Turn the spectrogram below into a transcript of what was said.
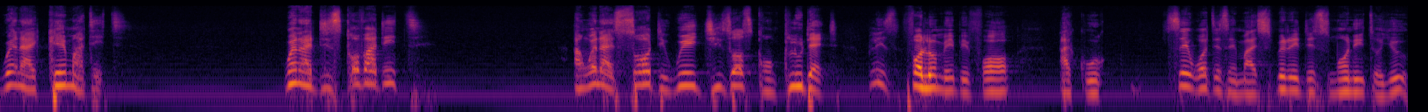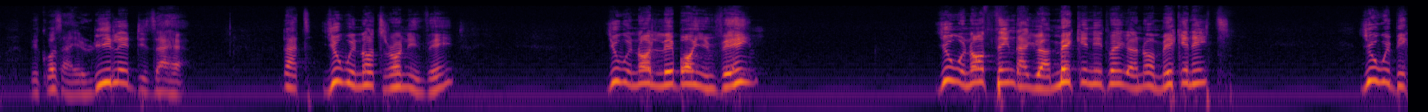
when I came at it. When I discovered it. And when I saw the way Jesus concluded. Please follow me before I could say what is in my spirit this morning to you. Because I really desire that you will not run in vain. You will not labor in vain. You will not think that you are making it when you are not making it. You will be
